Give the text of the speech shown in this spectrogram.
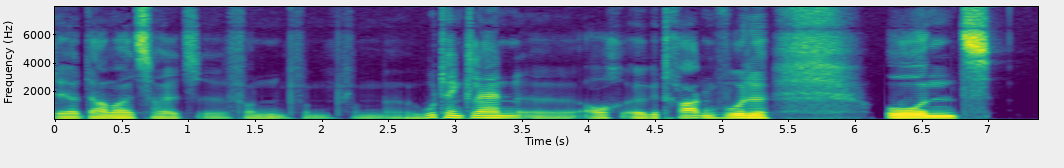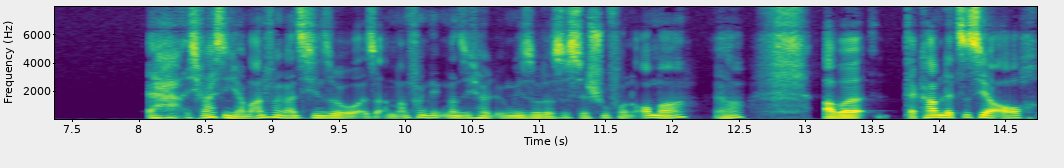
der damals halt äh, von, von, vom äh, Wu-Tang Clan äh, auch äh, getragen wurde. Und ja, ich weiß nicht, am Anfang, als ich ihn so, also am Anfang denkt man sich halt irgendwie so, das ist der Schuh von Oma, ja. Aber da kam letztes Jahr auch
